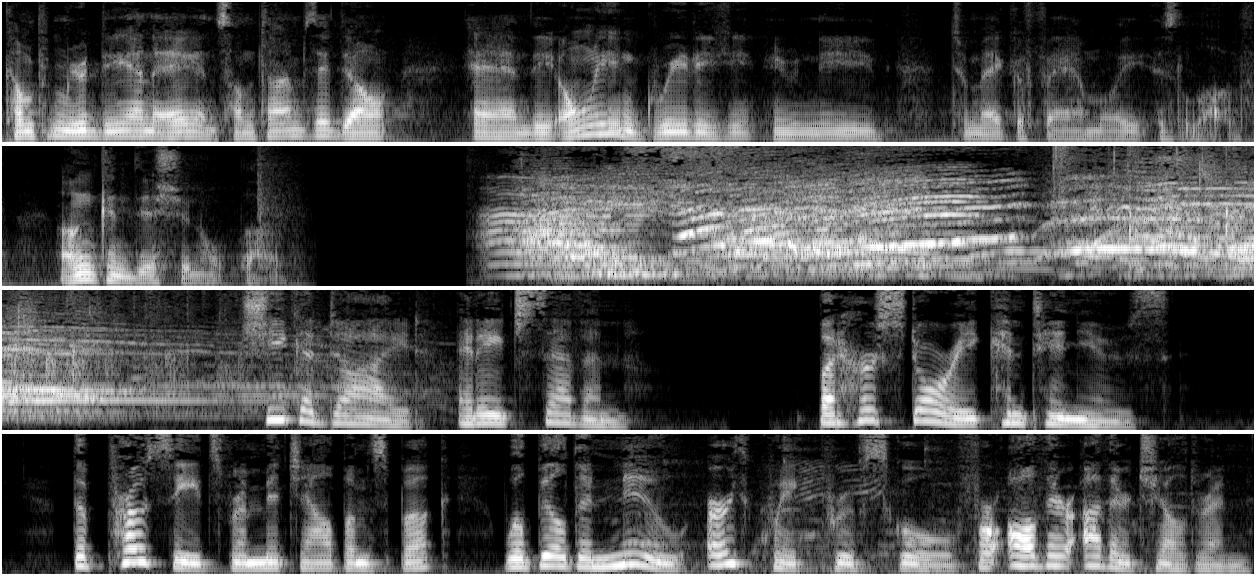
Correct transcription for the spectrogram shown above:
come from your DNA, and sometimes they don't. And the only ingredient you need to make a family is love unconditional love. Chica died at age seven. But her story continues. The proceeds from Mitch Albom's book will build a new earthquake proof school for all their other children.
